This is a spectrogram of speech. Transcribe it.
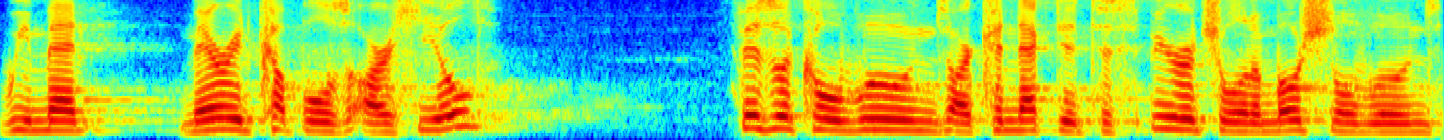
we meant married couples are healed, physical wounds are connected to spiritual and emotional wounds,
